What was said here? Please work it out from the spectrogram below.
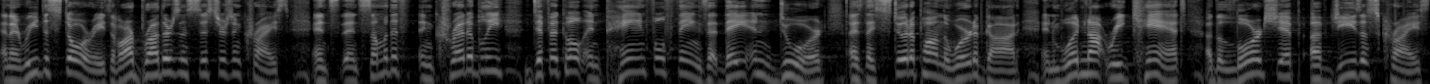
and I read the stories of our brothers and sisters in Christ and, and some of the incredibly difficult and painful things that they endured as they stood upon the Word of God and would not recant of the Lordship of Jesus Christ,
